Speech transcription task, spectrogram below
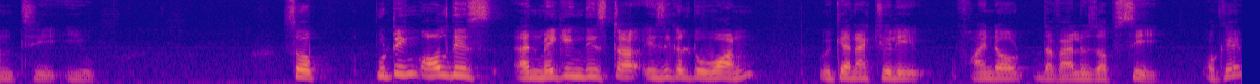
1 3 u. So, putting all this and making this is equal to 1 we can actually find out the values of C. Okay.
